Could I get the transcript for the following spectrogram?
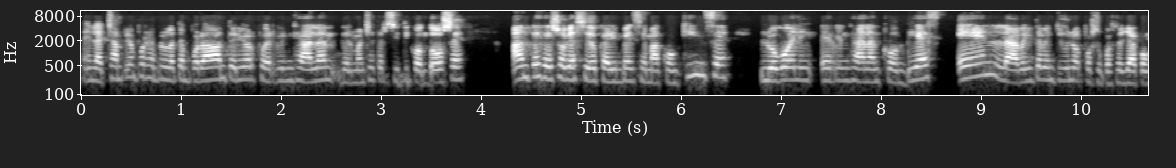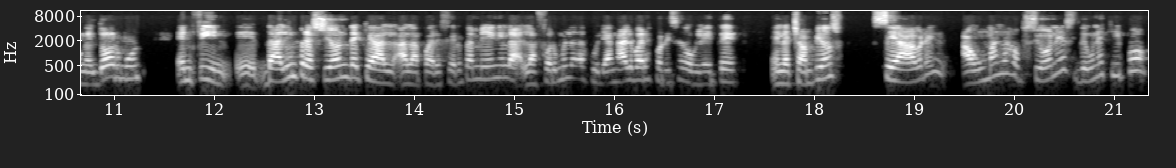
en la Champions, por ejemplo, en la temporada anterior fue Erling Haaland del Manchester City con 12, antes de eso había sido Karim Benzema con 15, luego Erling Haaland con 10, en la 2021, por supuesto, ya con el Dortmund, en fin, eh, da la impresión de que al, aparecer también la, la fórmula de Julián Álvarez con ese doblete en la Champions, se abren aún más las opciones de un equipo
